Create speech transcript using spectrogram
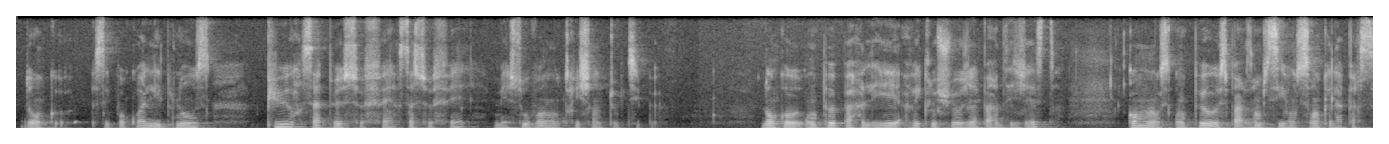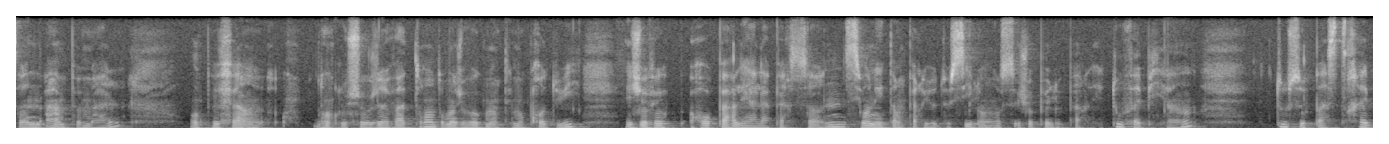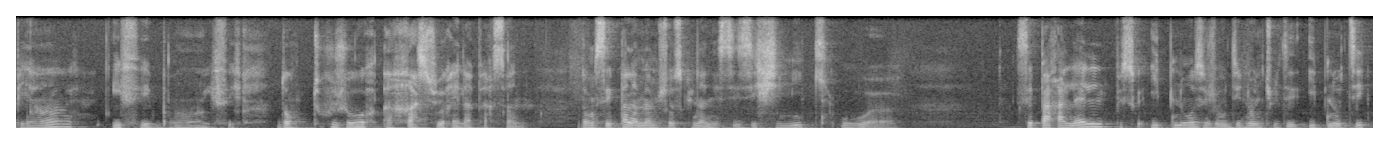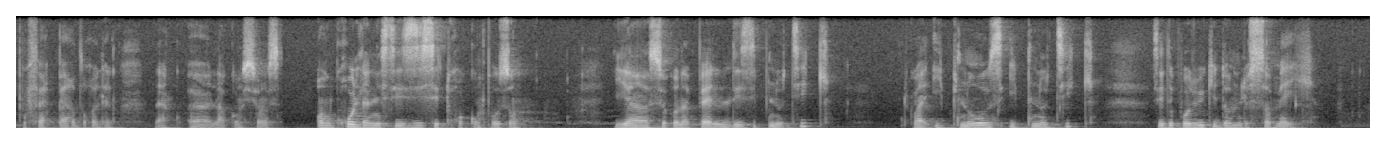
Donc c'est pourquoi l'hypnose pure, ça peut se faire, ça se fait, mais souvent on triche un tout petit peu. Donc euh, on peut parler avec le chirurgien par des gestes. Comme on, peut, par exemple, si on sent que la personne a un peu mal, on peut faire. donc le chirurgien va attendre, moi je vais augmenter mon produit et je vais reparler à la personne. Si on est en période de silence, je peux lui parler. Tout va bien, tout se passe très bien, il fait bon, il fait. Donc toujours rassurer la personne. Donc c'est pas la même chose qu'une anesthésie chimique ou euh, c'est parallèle puisque hypnose, je vous dis non utiliser hypnotique pour faire perdre la- euh, la conscience. En gros, l'anesthésie c'est trois composants. Il y a ce qu'on appelle des hypnotiques, tu vois, hypnose, hypnotique. C'est des produits qui donnent le sommeil,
